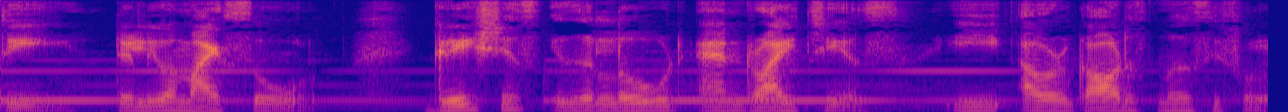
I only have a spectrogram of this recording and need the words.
thee, deliver my soul. Gracious is the Lord and righteous. He our God is merciful.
